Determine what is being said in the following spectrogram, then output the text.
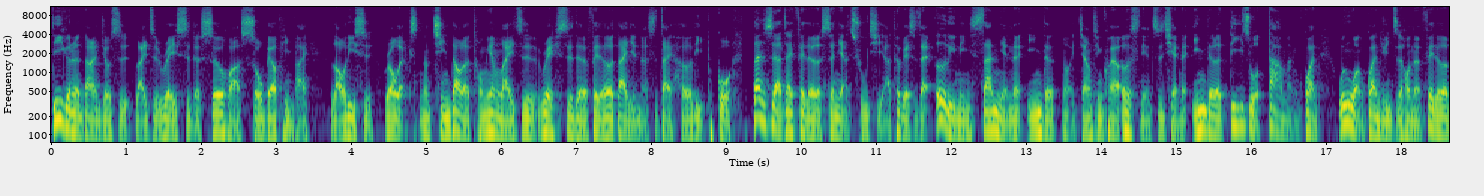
第一个呢，当然就是来自瑞士的奢华手表品牌。劳力士 Rolex，那请到了同样来自瑞士的费德勒代言呢，是再合理不过。但是啊，在费德勒生涯初期啊，特别是在二零零三年呢，赢得哦将近快要二十年之前呢，赢得了第一座大满贯温网冠军之后呢，费费德勒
